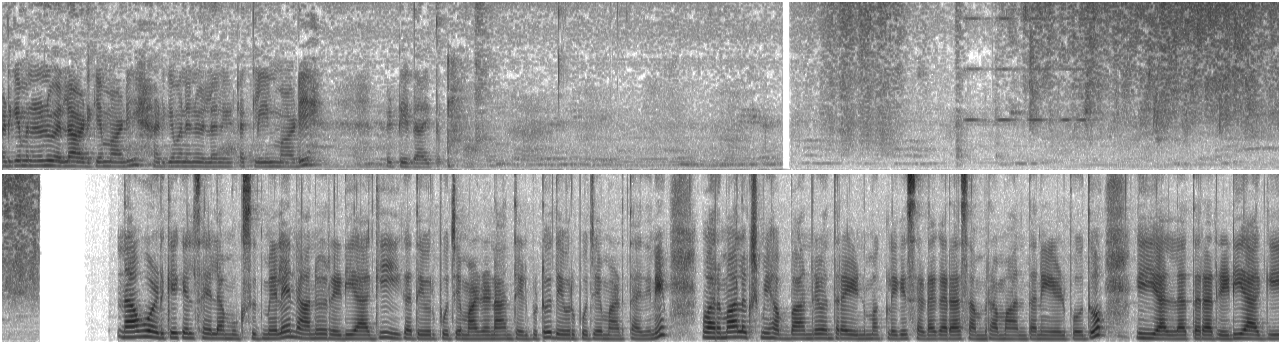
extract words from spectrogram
ಅಡುಗೆ ಮನೆಯೂ ಎಲ್ಲ ಅಡುಗೆ ಮಾಡಿ, ಅಡುಗೆ ಮನೆಯೂ ಎಲ್ಲ ನೀಟಾಗಿ ಕ್ಲೀನ್ ಮಾಡಿ ಇಟ್ಟಿದ್ದಾಯಿತು. ನಾವು ಅಡುಗೆ ಕೆಲಸ ಎಲ್ಲ ಮುಗಿಸಿದ್ಮೇಲೆ ನಾನು ರೆಡಿಯಾಗಿ ಈಗ ದೇವ್ರ ಪೂಜೆ ಮಾಡೋಣ ಅಂತ ಹೇಳ್ಬಿಟ್ಟು ದೇವ್ರ ಪೂಜೆ ಮಾಡ್ತಾ ಇದ್ದೀನಿ. ವರಮಹಾಲಕ್ಷ್ಮಿ ಹಬ್ಬ ಅಂದರೆ ಒಂಥರ ಹೆಣ್ಮಕ್ಳಿಗೆ ಸಡಗರ, ಸಂಭ್ರಮ ಅಂತಲೇ ಹೇಳ್ಬೋದು. ಈ ಎಲ್ಲ ಥರ ರೆಡಿಯಾಗಿ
